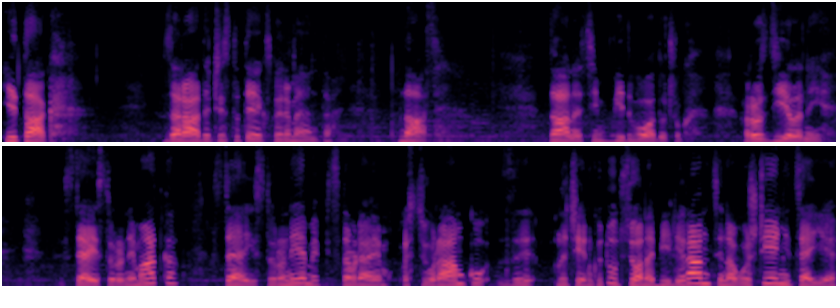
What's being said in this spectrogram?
І так, заради чистоти експеримента, в нас сім відводочок розділений з цієї сторони матка, цієї сторони ми підставляємо ось цю рамку з личинкою. Тут все на білій рамці, на вощині, це є,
